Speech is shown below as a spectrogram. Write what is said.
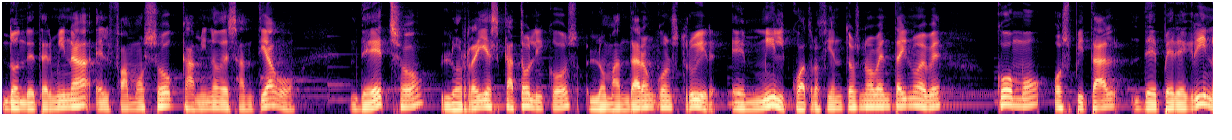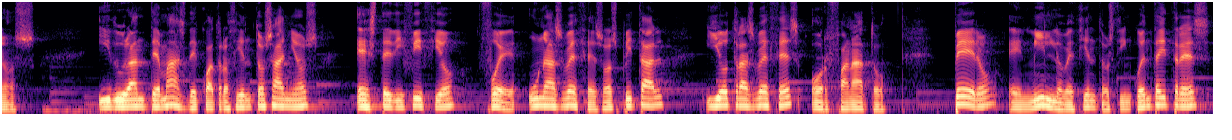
donde termina el famoso Camino de Santiago. De hecho, los reyes católicos lo mandaron construir en 1499 como hospital de peregrinos y durante más de 400 años este edificio fue unas veces hospital y otras veces orfanato pero en 1953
